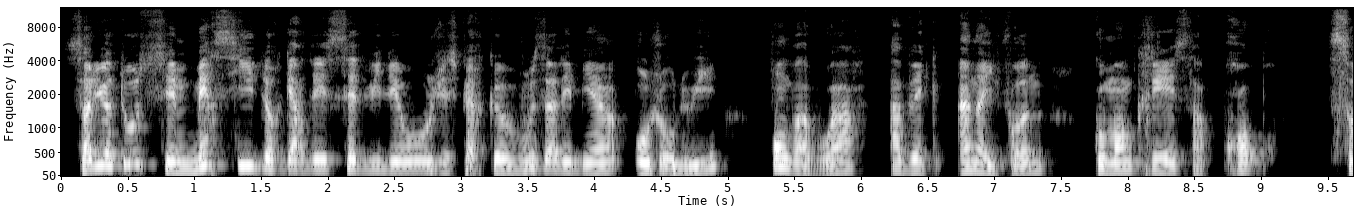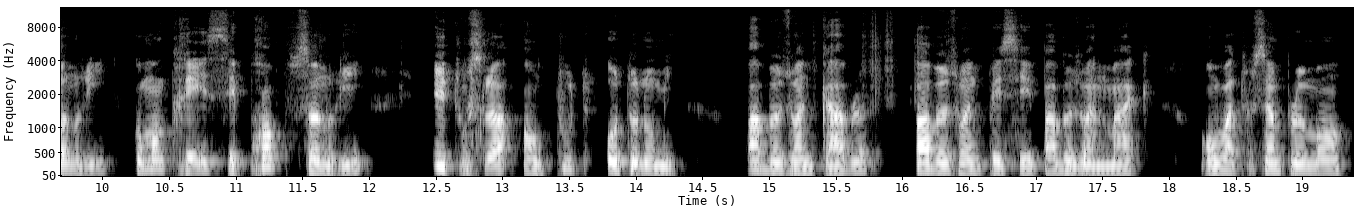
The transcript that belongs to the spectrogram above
Salut à tous et merci de regarder cette vidéo. J'espère que vous allez bien. Aujourd'hui, on va voir avec un iPhone comment créer sa propre sonnerie, comment créer ses propres sonneries et tout cela en toute autonomie. Pas besoin de câble, pas besoin de PC, pas besoin de Mac. On va tout simplement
